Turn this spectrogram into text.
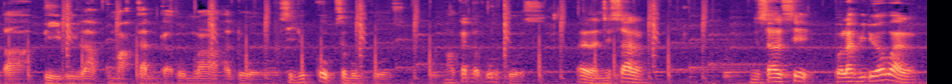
Tapi bila aku makan kat rumah Aduh, si cukup sebungkus. Makan tak bungkus. Eh, nyesal. Nyesal si pola video awal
